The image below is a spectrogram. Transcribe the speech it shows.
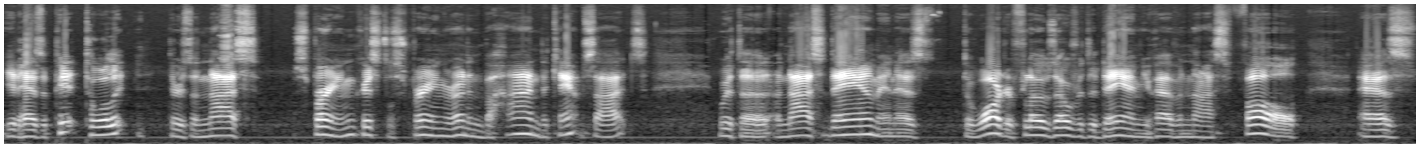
It has a pit toilet. There's a nice spring, crystal spring, running behind the campsites with a, a nice dam. And as the water flows over the dam, you have a nice fall as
